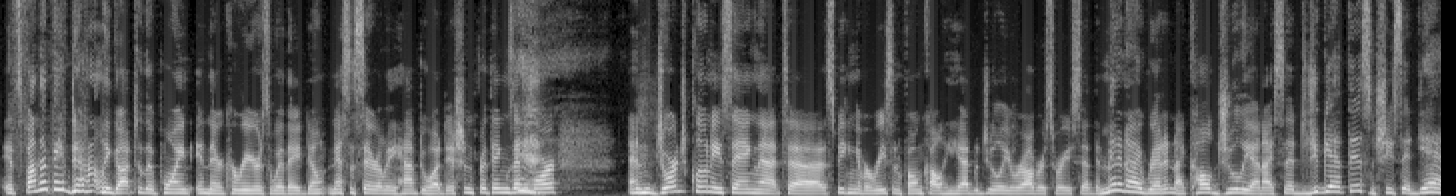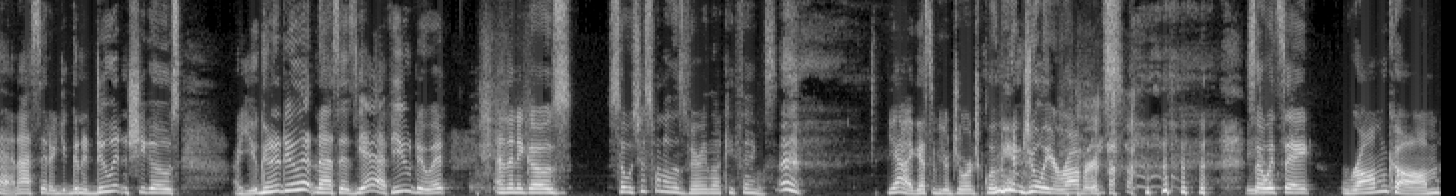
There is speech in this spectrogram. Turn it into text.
it's fun that they've definitely got to the point in their careers where they don't necessarily have to audition for things anymore. And George Clooney saying that, uh, speaking of a recent phone call he had with Julia Roberts, where he said, The minute I read it and I called Julia and I said, Did you get this? And she said, Yeah. And I said, Are you going to do it? And she goes, Are you going to do it? And I says, Yeah, if you do it. And then he goes, So it's just one of those very lucky things. yeah, I guess if you're George Clooney and Julia Roberts. so it's a rom com,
